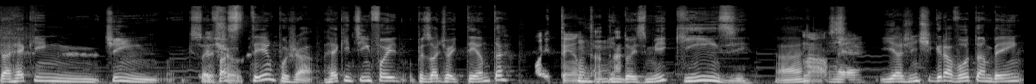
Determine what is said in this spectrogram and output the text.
Da Hacking Team. Isso aí Deixa faz eu... tempo já. Hacking Team foi o episódio 80. 80. Em 2015. Tá? Nossa. É. E a gente gravou também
